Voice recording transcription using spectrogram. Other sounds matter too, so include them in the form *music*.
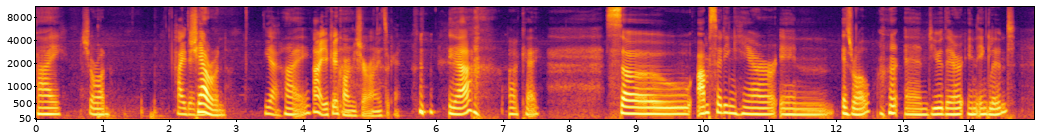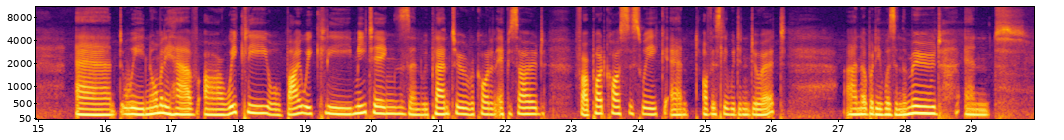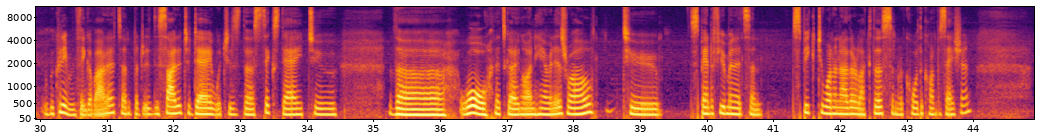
Hi, Sharon. Hi, Debbie. Sharon. Yeah. Hi. Ah, you can call me Sharon. It's okay. *laughs* Yeah. Okay. So I'm sitting here in Israel *laughs* and you there in England. And we normally have our weekly or bi weekly meetings, and we plan to record an episode for our podcast this week. And obviously, we didn't do it. Uh, nobody was in the mood, and we couldn't even think about it. And but we decided today, which is the sixth day to the war that's going on here in Israel, to spend a few minutes and speak to one another like this and record the conversation.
